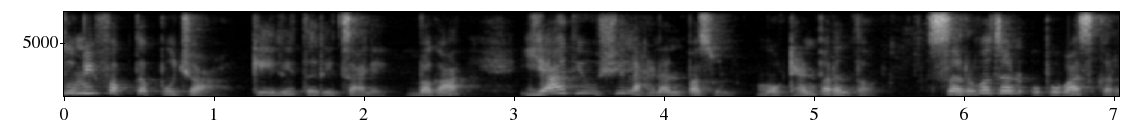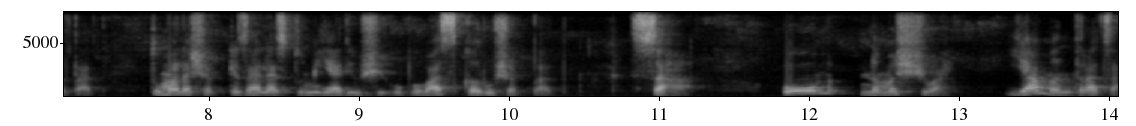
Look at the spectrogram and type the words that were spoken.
तुम्ही फक्त पूजा केली तरी चालेल. बघा या दिवशी लहानांपासून मोठ्यांपर्यंत सर्वजण उपवास करतात. तुम्हाला शक्य झाल्यास तुम्ही या दिवशी उपवास करू शकतात. सहा ओम नम शिवाय. या मंत्राचा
